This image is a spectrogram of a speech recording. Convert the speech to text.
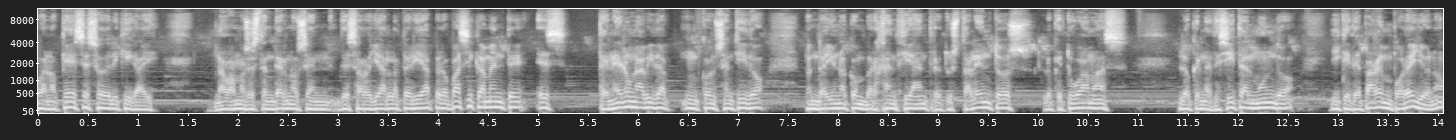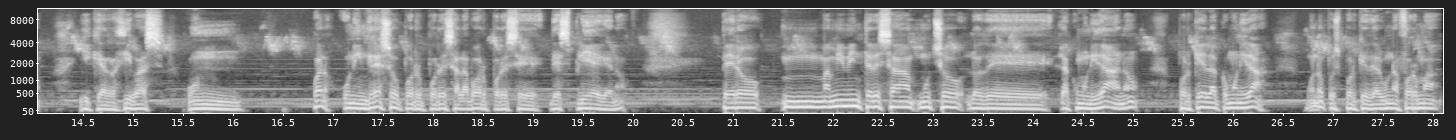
Bueno, ¿qué es eso del ikigai? No vamos a extendernos en desarrollar la teoría, pero básicamente es tener una vida con sentido donde hay una convergencia entre tus talentos, lo que tú amas, lo que necesita el mundo y que te paguen por ello, ¿no? Y que recibas un, bueno, un ingreso por, por esa labor, por ese despliegue, ¿no? Pero mm, a mí me interesa mucho lo de la comunidad, ¿no? ¿Por qué la comunidad? Bueno, pues porque de alguna forma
